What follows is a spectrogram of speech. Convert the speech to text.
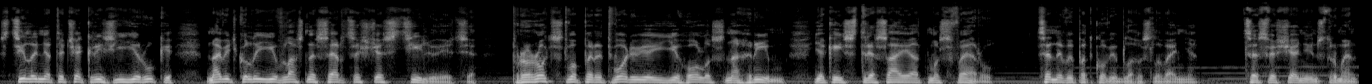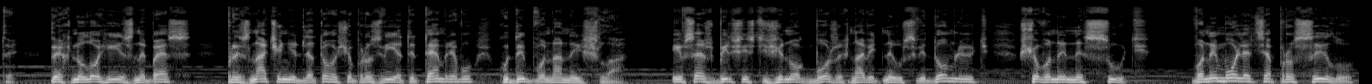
Зцілення тече крізь її руки, навіть коли її власне серце ще зцілюється. Пророцтво перетворює її голос на грім, який стрясає атмосферу. Це не випадкові благословення, це священні інструменти, технології з небес, призначені для того, щоб розвіяти темряву, куди б вона не йшла. І все ж більшість жінок Божих навіть не усвідомлюють, що вони несуть. Вони моляться про силу,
